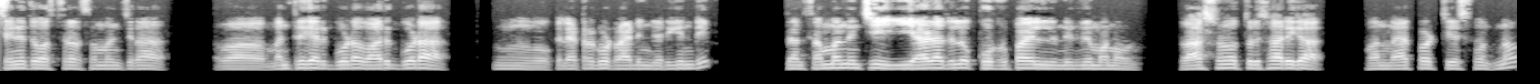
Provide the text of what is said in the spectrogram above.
చేనేత వస్త్రాలకు సంబంధించిన మంత్రి గారికి కూడా వారికి కూడా ఒక లెటర్ కూడా రాయడం జరిగింది. దానికి సంబంధించి ఈ ఏడాదిలో కోటి రూపాయల నిధిని మనం రాష్ట్రంలో తొలిసారిగా మనం ఏర్పాటు చేసుకుంటున్నాం.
